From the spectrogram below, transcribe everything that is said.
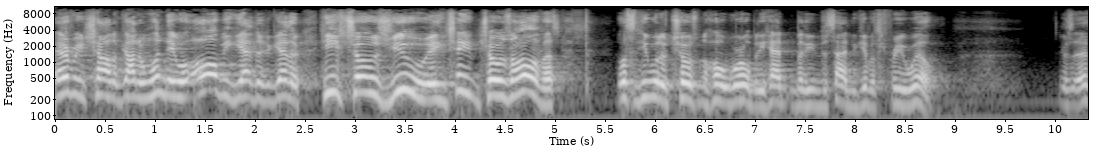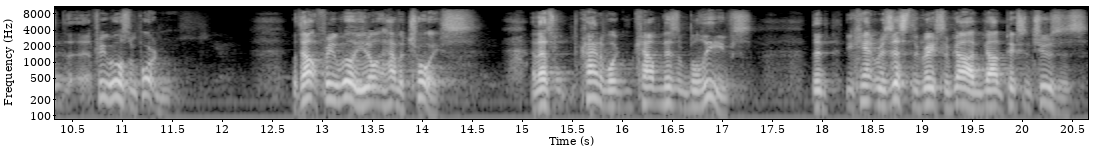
every child of God, and one day we'll all be gathered together. He chose you, he chose all of us. Listen, he would have chosen the whole world, but he, had, but he decided to give us free will. Free will is important. Without free will, you don't have a choice. And that's kind of what Calvinism believes that you can't resist the grace of God, God picks and chooses.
